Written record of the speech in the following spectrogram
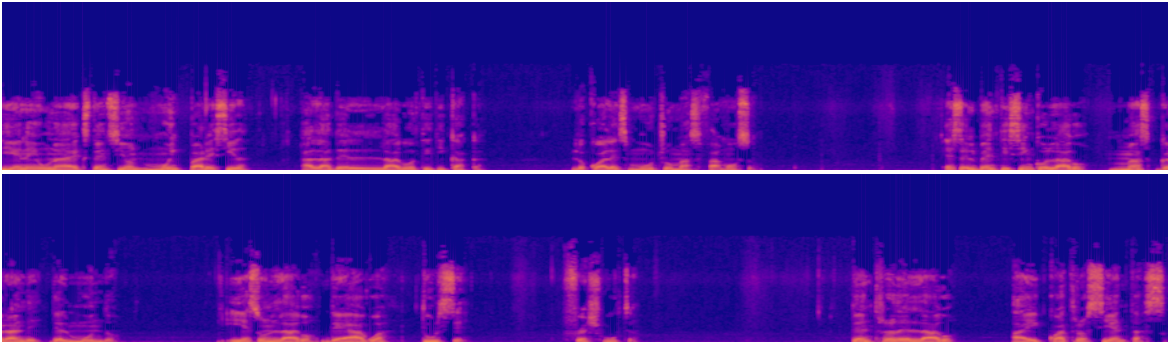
tiene una extensión muy parecida a la del lago Titicaca, lo cual es mucho más famoso. Es el 25 lago más grande del mundo y es un lago de agua dulce, fresh water. Dentro del lago hay 400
